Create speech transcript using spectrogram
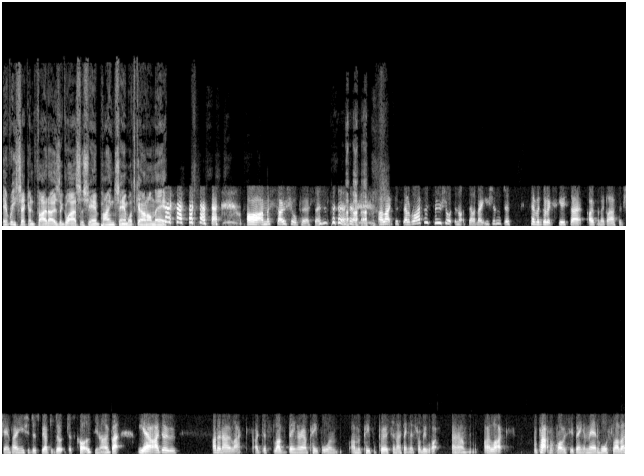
every second photo is a glass of champagne. Sam, what's going on there? oh, I'm a social person. I like to celebrate. Life is too short to not celebrate. You shouldn't just have a good excuse to open a glass of champagne. You should just be able to do it just cause, you know. But yeah, I do. I don't know. Like I just love being around people, and I'm a people person. I think that's probably what um, I like. Apart from obviously being a mad horse lover,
